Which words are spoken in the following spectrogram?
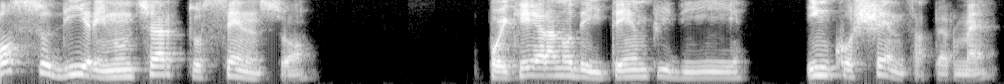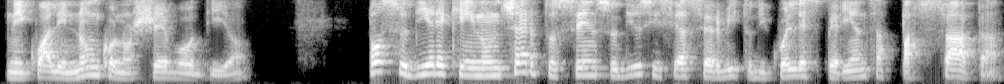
posso dire in un certo senso, poiché erano dei tempi di incoscienza per me, nei quali non conoscevo Dio, posso dire che in un certo senso Dio si sia servito di quell'esperienza passata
